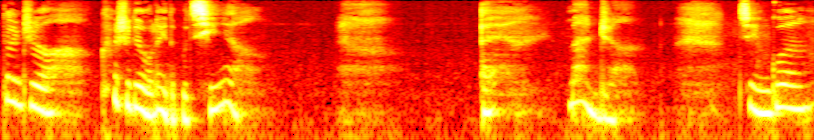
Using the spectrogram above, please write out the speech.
但这可是给我累得不轻啊！哎，慢着，警棍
